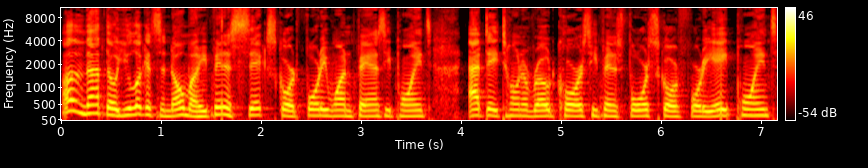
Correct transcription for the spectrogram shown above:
Other than that, though, you look at Sonoma, he finished sixth, scored 41 fantasy points. At Daytona Road Course, he finished fourth, scored 48 points.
